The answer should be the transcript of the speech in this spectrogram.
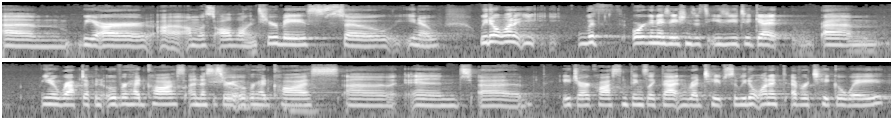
um, we are uh, almost all volunteer based so you know we don't want to with organizations it's easy to get um, you know wrapped up in overhead costs unnecessary Sure. overhead costs uh, and uh, HR costs and things like that and red tape. So we don't want to ever take away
